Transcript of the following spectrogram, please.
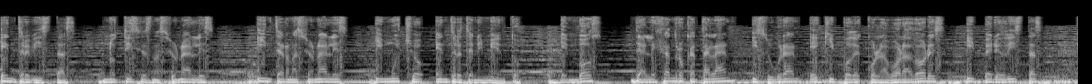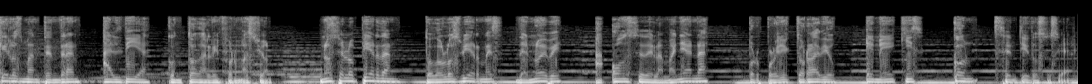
entrevistas, noticias nacionales, internacionales y mucho entretenimiento. En voz de Alejandro Catalán y su gran equipo de colaboradores y periodistas que los mantendrán al día con toda la información. No se lo pierdan todos los viernes de 9 a 11 de la mañana por Proyecto Radio MX con sentido social.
